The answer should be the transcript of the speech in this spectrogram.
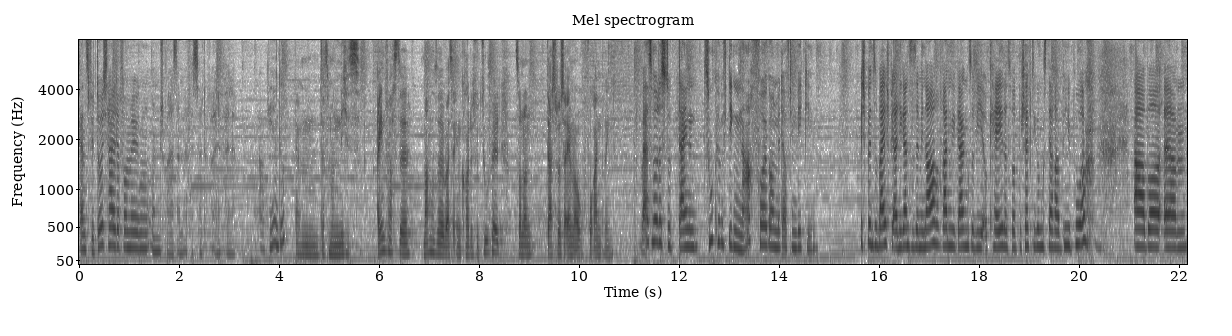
Ganz viel Durchhaltevermögen und Spaß am FSJ auf alle Fälle. Okay, und du? Ähm, dass man nicht das Einfachste machen soll, was einem gerade so zufällt, sondern das, was einem auch voranbringt. Was würdest du deinen zukünftigen Nachfolgern mit auf den Weg geben? Ich bin zum Beispiel an die ganzen Seminare rangegangen, so wie, okay, das wird Beschäftigungstherapie pur. Aber ähm,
